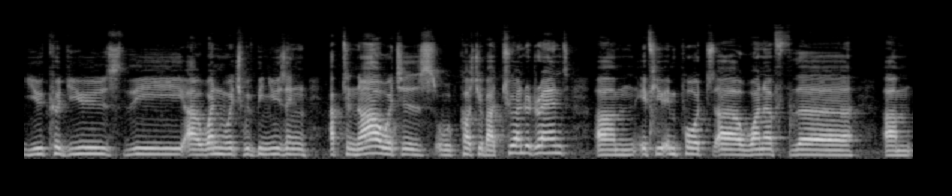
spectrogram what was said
you could use the uh, one which we've been using up to now, which is will cost you about 200 Rand. Um, if you import uh, one of the um,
